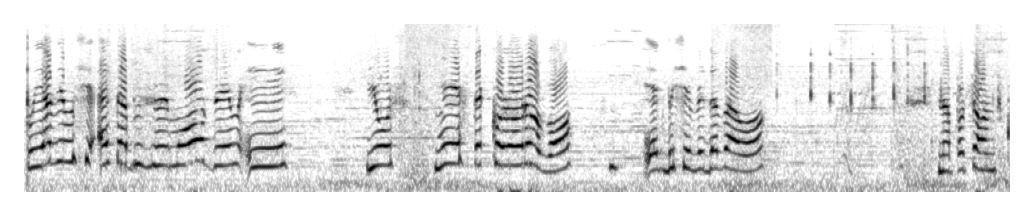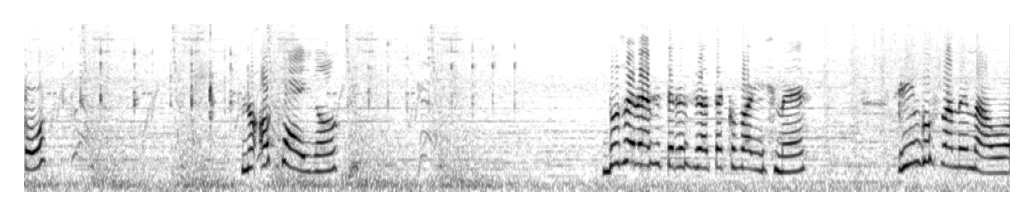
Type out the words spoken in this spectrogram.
pojawił się etap z młodym i już nie jest tak kolorowo, jakby się wydawało na początku. No okej, no. Dużo razy teraz zaatakowaliśmy. Ringów mamy mało.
